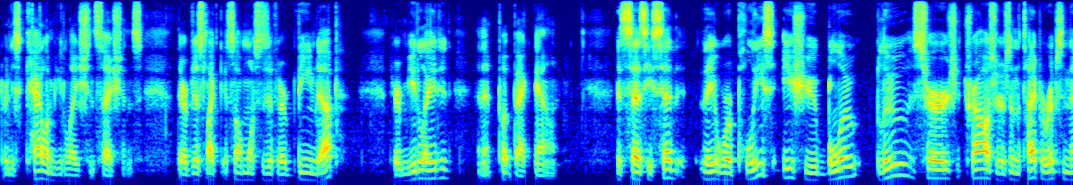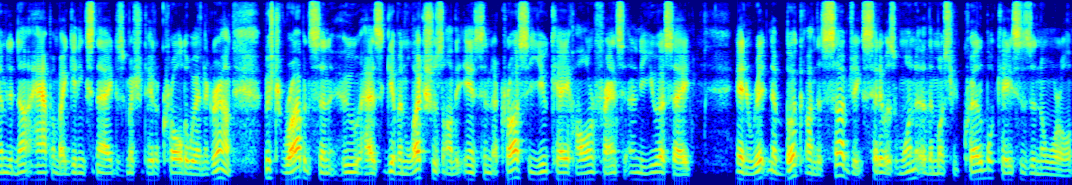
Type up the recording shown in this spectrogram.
during these cattle mutilation sessions. They're just like it's almost as if they're beamed up, they're mutilated, and then put back down. It says he said they were police issue blue blue serge trousers, and the type of rips in them did not happen by getting snagged as Mr. Taylor crawled away on the ground. Mr. Robinson, who has given lectures on the incident across the UK, Holland, France, and the USA, and written a book on the subject, said it was one of the most incredible cases in the world.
